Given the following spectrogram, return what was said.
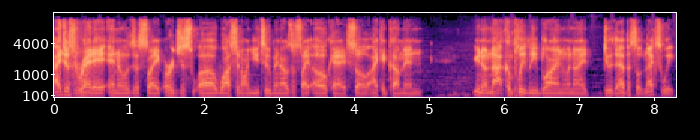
I just read it and it was just like, or just uh, watched it on YouTube and I was just like, oh, okay, so I could come in, you know, not completely blind when I do the episode next week.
